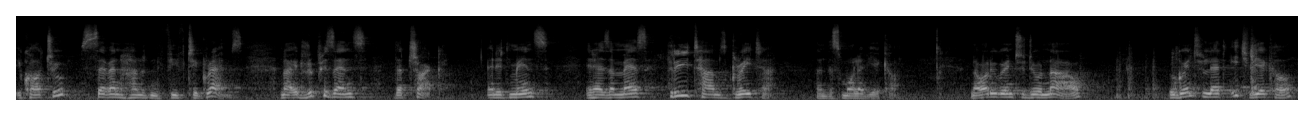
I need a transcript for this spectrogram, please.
equal to 750 grams. Now it represents the truck, and it means it has a mass three times greater than the smaller vehicle. Now what we're going to do now, we're going to let each vehicle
